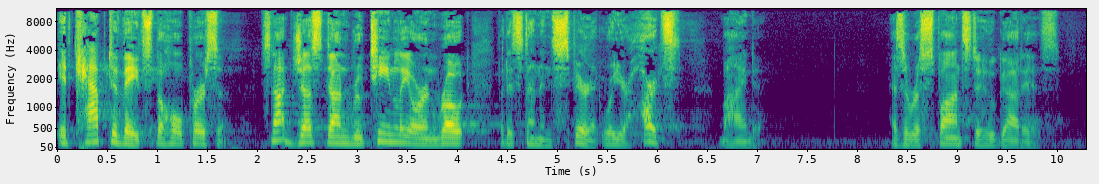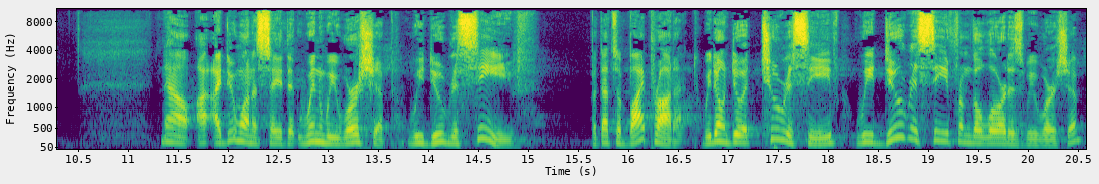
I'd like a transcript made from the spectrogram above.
it captivates the whole person. It's not just done routinely or in rote, but it's done in spirit, where your heart's behind it as a response to who God is. Now, I, I do want to say that when we worship, we do receive, but that's a byproduct. We don't do it to receive. We do receive from the Lord as we worship.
